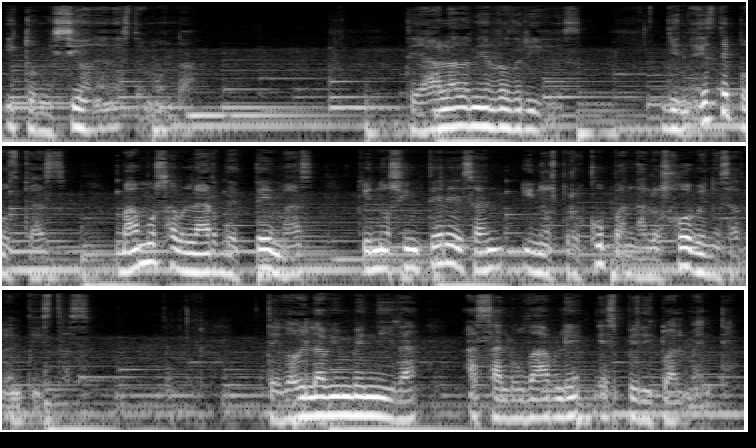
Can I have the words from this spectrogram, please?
y tu misión en este mundo. Te habla Daniel Rodríguez y en este podcast vamos a hablar de temas que nos interesan y nos preocupan a los jóvenes adventistas. Te doy la bienvenida a Saludable Espiritualmente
